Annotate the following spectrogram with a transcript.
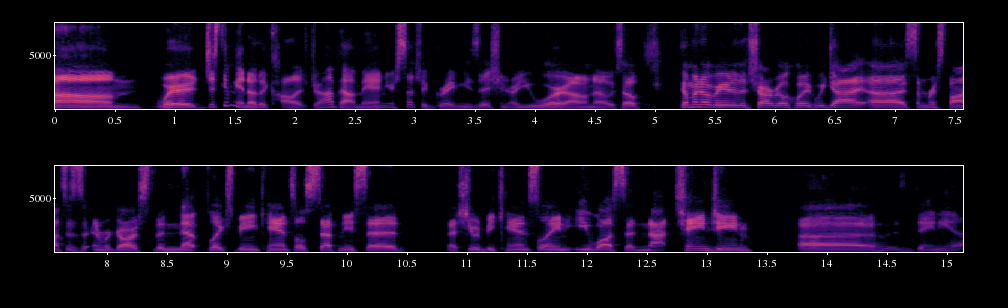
Um, where just give me another college dropout, man. You're such a great musician, or you were. I don't know. So coming over here to the chart real quick, we got uh some responses in regards to the Netflix being canceled. Stephanie said that she would be canceling. Ewa said not changing. Uh, who is Dania?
